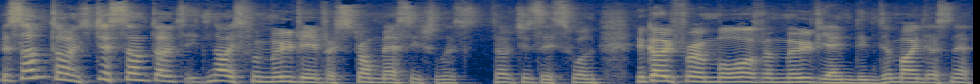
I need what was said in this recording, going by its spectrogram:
But sometimes, just sometimes, it's nice for a movie with a strong message such as this one to go for a more of a movie ending to remind us that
